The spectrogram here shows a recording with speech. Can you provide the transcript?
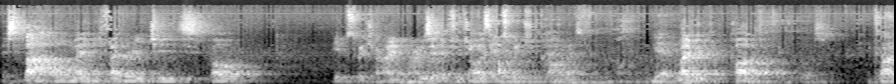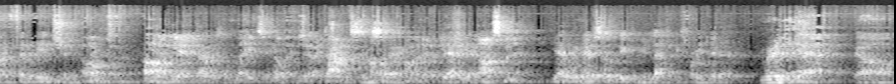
it's that or maybe Federici's goal. Ipswich at home, right? Was it Ipswich? I think it's I can't Ipswich. remember. Yeah, Maybe Cardiff, I think it was. Cardiff Federici. I think so. Oh yeah, that was amazing. Yeah. that was insane. Yeah, yeah. Last minute. Yeah, we know some people who left before he did it. Really? Yeah. Oh.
